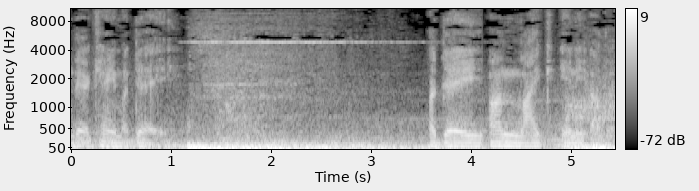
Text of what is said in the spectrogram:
And there came a day. A day unlike any other.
